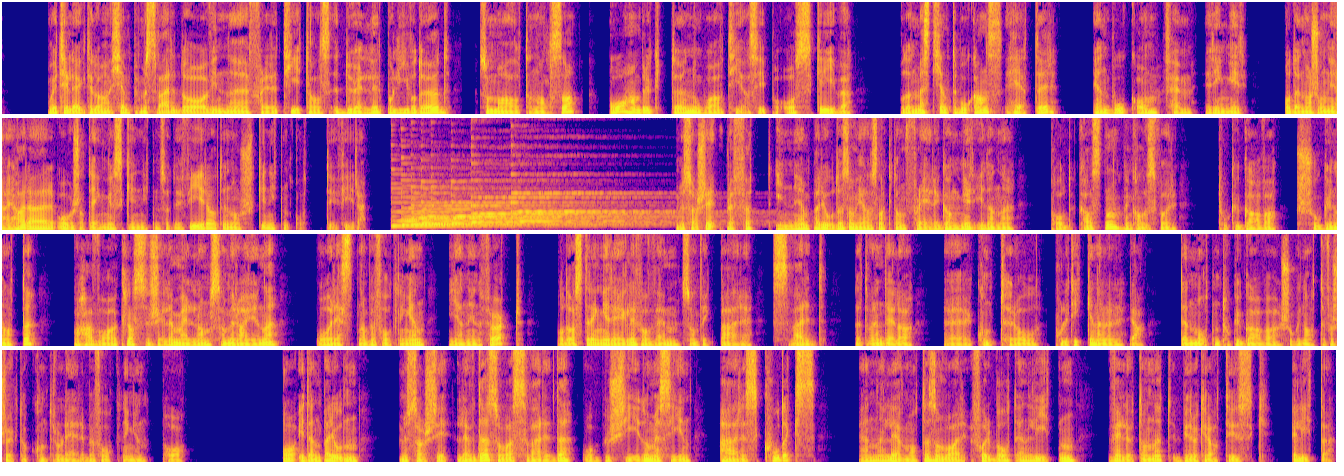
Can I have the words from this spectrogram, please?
Og i tillegg til å kjempe med sverd og vinne flere titalls dueller på liv og død, så malte han altså og han brukte noe av tida si på å skrive, og den mest kjente boka hans heter En bok om fem ringer, og den versjonen jeg har, er oversatt til engelsk i 1974 og til norsk i 1984. Musashi ble født inn i en periode som vi har snakket om flere ganger i denne podkasten, den kalles for Tokugawa-shogunatet, og her var klasseskillet mellom samuraiene og resten av befolkningen gjeninnført, og det var strenge regler for hvem som fikk bære sverd. Dette var en del av eh, kontrollpolitikken, eller ja, den måten Tokugawa-shogunatet forsøkte å kontrollere befolkningen på. Og i den perioden Musashi levde, så var sverdet og bushido med sin æreskodeks en levemåte som var forbeholdt en liten, velutdannet byråkratisk elite.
